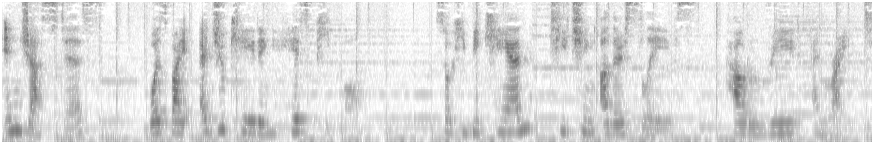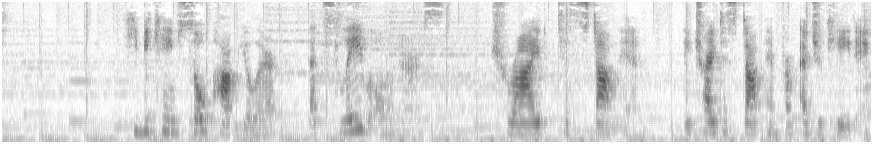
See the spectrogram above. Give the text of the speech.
injustice was by educating his people. So he began teaching other slaves how to read and write he became so popular that slave owners tried to stop him. They tried to stop him from educating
